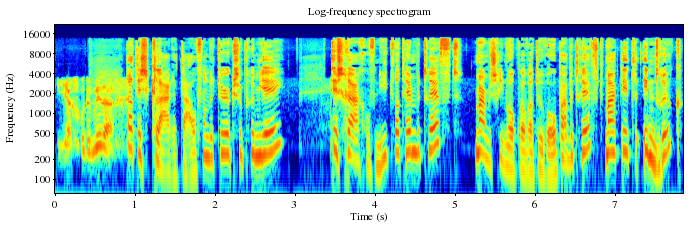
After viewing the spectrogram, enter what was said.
Ja, goedemiddag. Dat is klare taal van de Turkse premier. Het is graag of niet wat hem betreft, maar misschien ook wel wat Europa betreft. Maakt dit indruk?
